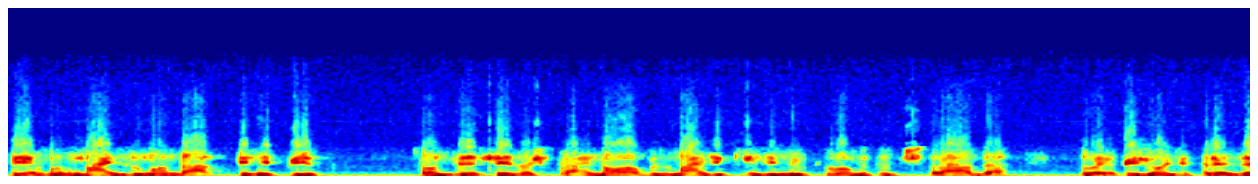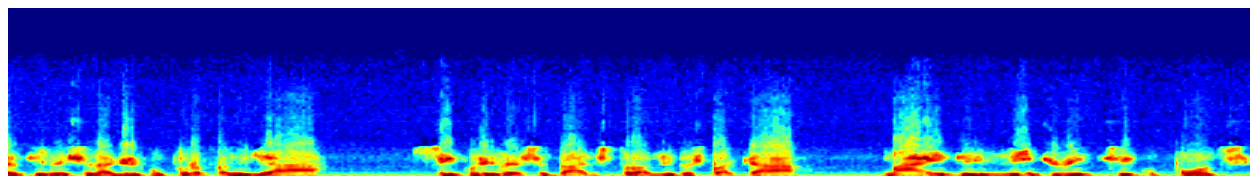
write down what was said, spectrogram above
termos mais um mandato, que repito, são 16 hospitais novos, mais de 15 mil quilômetros de estrada, 2 bilhões e 300 investir na agricultura familiar, cinco universidades trazidas para cá, mais de 20, 25 pontos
